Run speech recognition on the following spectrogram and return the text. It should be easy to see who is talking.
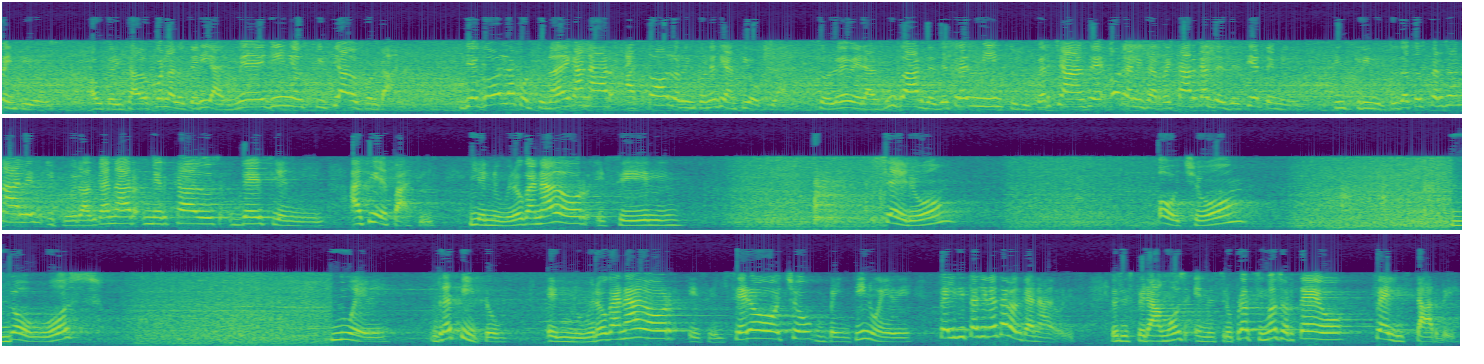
Speaker 1: 2022, autorizado por la Lotería de Medellín y auspiciado por Gana. Llegó la fortuna de ganar a todos los rincones de Antioquia. Solo deberás jugar desde 3.000 tu super chance o realizar recargas desde 7.000. Inscribir tus datos personales y podrás ganar mercados de 100.000. Así de fácil. Y el número ganador es el 0, 8, 2, 9. Repito, el número ganador es el 0829. Felicitaciones a los ganadores. Los esperamos en nuestro próximo sorteo. ¡Feliz tarde!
